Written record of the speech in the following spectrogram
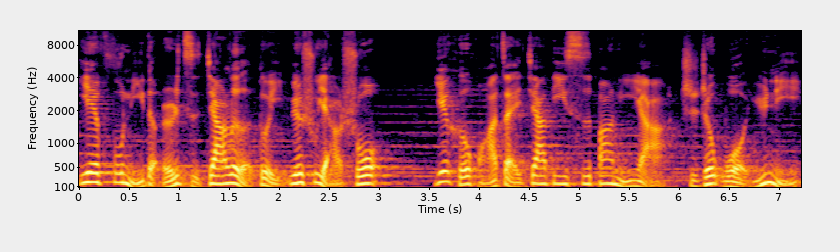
耶夫尼的儿子加勒对约书亚说：“耶和华在加低斯巴尼亚指着我与你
